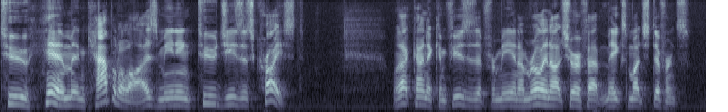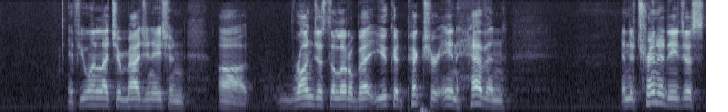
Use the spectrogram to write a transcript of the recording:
to him and capitalized, meaning to Jesus Christ. Well, that kind of confuses it for me, and I'm really not sure if that makes much difference. If you want to let your imagination uh, run just a little bit, you could picture in heaven, and the Trinity just,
